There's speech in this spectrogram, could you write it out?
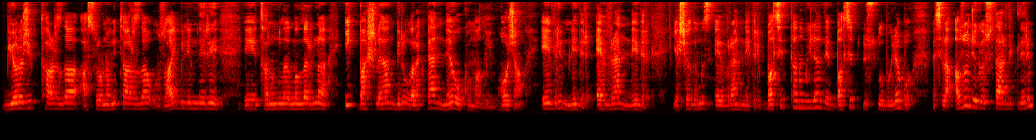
biyolojik tarzda, astronomi tarzda, uzay bilimleri e, tanımlamalarına ilk başlayan biri olarak ben ne okumalıyım hocam? Evrim nedir? Evren nedir? Yaşadığımız evren nedir? Basit tanımıyla ve basit üslubuyla bu. Mesela az önce gösterdiklerim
